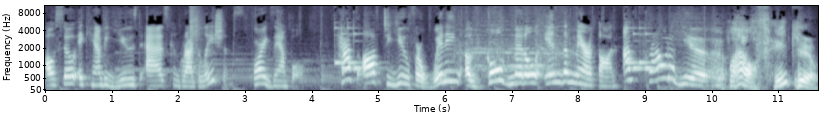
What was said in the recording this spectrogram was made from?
Also, it can be used as congratulations. For example, hats off to you for winning a gold medal in the marathon. I'm proud of you. Wow, thank you.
